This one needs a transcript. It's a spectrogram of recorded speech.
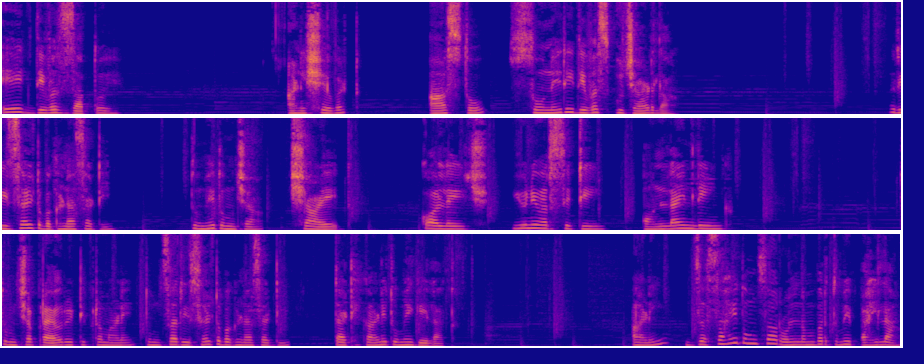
एक दिवस जातोय. आणि शेवट आज तो सोनेरी दिवस उजाडला. रिझल्ट बघण्यासाठी तुम्ही तुमच्या शाळेत कॉलेज युनिव्हर्सिटी ऑनलाईन लिंक तुमच्या प्रायोरिटीप्रमाणे तुमचा रिझल्ट बघण्यासाठी त्या ठिकाणी तुम्ही गेलात. आणि जसाही तुमचा रोल नंबर तुम्ही पाहिला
